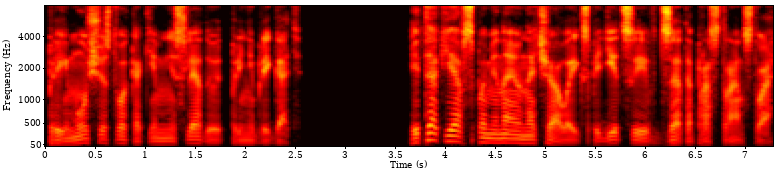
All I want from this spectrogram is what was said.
Преимущество, каким не следует пренебрегать. Итак, я вспоминаю начало экспедиции в дзета-пространство.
